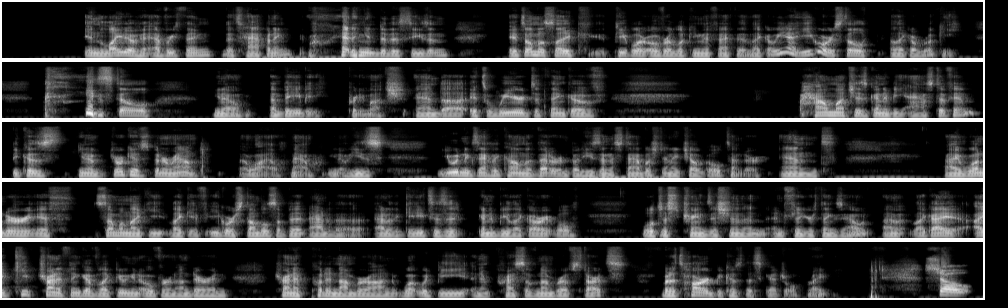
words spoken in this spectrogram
in light of everything that's happening heading into this season, it's almost like people are overlooking the fact that, like, oh yeah, Igor is still like a rookie. He's still, you know, a baby pretty much. And uh, it's weird to think of how much is going to be asked of him because you know Georgiev's been around a while now. You know he's you wouldn't exactly call him a veteran, but he's an established NHL goaltender, and I wonder if someone like like if Igor stumbles a bit out of the out of the gates, is it going to be like all right, well we'll just transition and, and figure things out. Uh, like I I keep trying to think of like doing an over and under and trying to put a number on what would be an impressive number of starts, but it's hard because the schedule, right? So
